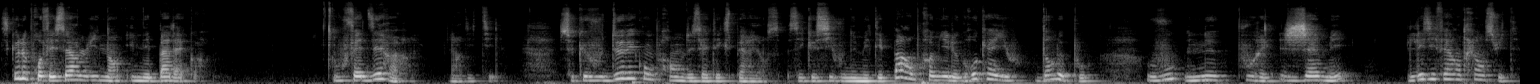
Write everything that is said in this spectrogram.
Est-ce que le professeur, lui, non, il n'est pas d'accord? Vous faites erreur, leur dit-il. Ce que vous devez comprendre de cette expérience, c'est que si vous ne mettez pas en premier le gros caillou dans le pot, vous ne pourrez jamais les y faire entrer ensuite.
